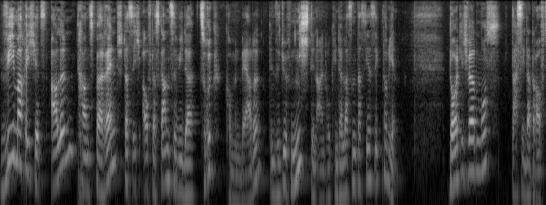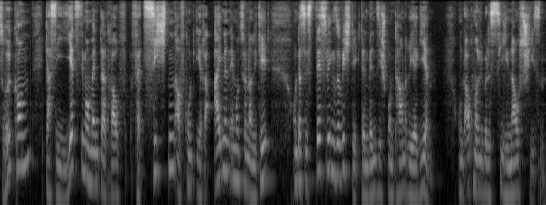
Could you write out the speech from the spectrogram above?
wie mache ich jetzt allen transparent, dass ich auf das Ganze wieder zurückkommen werde? Denn Sie dürfen nicht den Eindruck hinterlassen, dass Sie es ignorieren. Deutlich werden muss, dass Sie darauf zurückkommen, dass Sie jetzt im Moment darauf verzichten aufgrund Ihrer eigenen Emotionalität Und das ist deswegen so wichtig, denn wenn Sie spontan reagieren und auch mal über das Ziel hinausschießen,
